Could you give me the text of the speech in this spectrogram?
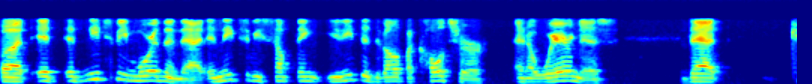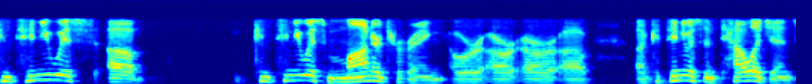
but it, it needs to be more than that. It needs to be something you need to develop a culture and awareness that continuous uh, continuous monitoring or, or, or uh, uh, continuous intelligence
